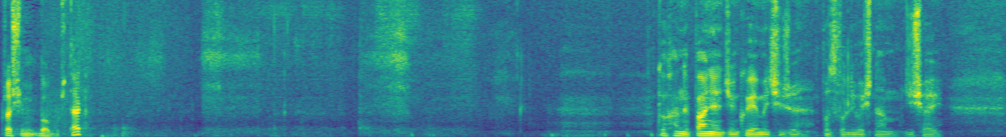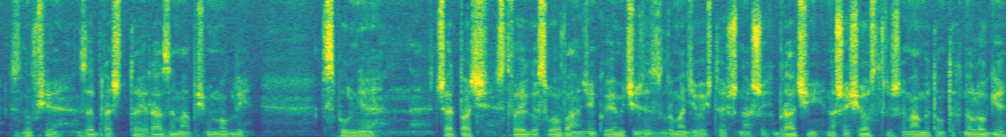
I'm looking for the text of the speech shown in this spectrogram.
Prosimy Boguś, tak? Kochany Panie, dziękujemy Ci, że pozwoliłeś nam dzisiaj znów się zebrać tutaj razem, abyśmy mogli wspólnie czerpać z Twojego słowa. Dziękujemy Ci, że zgromadziłeś też naszych braci, nasze siostry, że mamy tą technologię,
